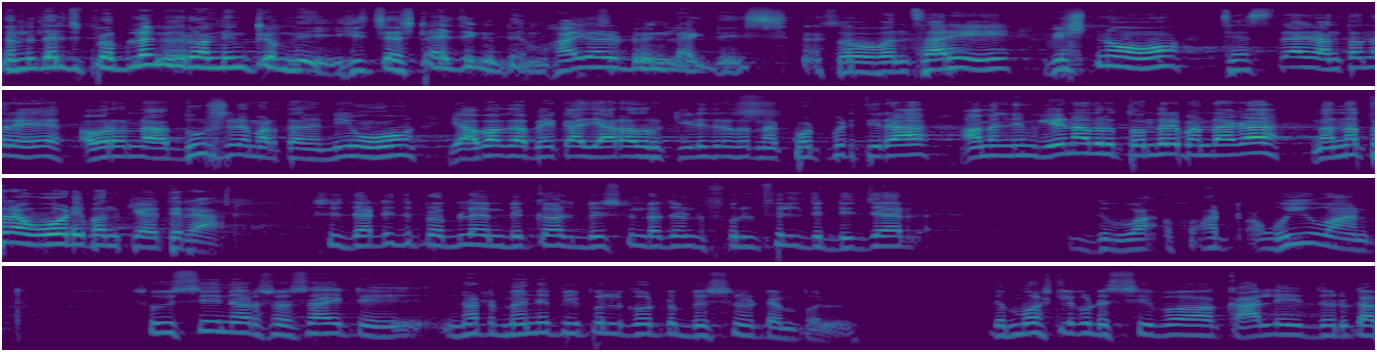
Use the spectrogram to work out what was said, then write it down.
ನನ್ನ there is problem you running to me he chastising them hi you are doing like this so ಒಂದು ಸಾರಿ ವಿಷ್ಣು ಚೆಸ್ಟೈ ಅಂತಂದರೆ ಅವರನ್ನು ದೂಷಣೆ ಮಾಡ್ತಾನೆ. ನೀವು ಯಾವಾಗ ಬೇಕಾದ ಯಾರಾದರೂ ಕೇಳಿದರೆ ಅದನ್ನು ಕೊಟ್ಬಿಡ್ತೀರಾ? ಆಮೇಲೆ ನಿಮ್ಗೆ ಏನಾದರೂ ತೊಂದರೆ ಬಂದಾಗ ನನ್ನ ಹತ್ರ ಓಡಿ ಬಂದು ಕೇಳ್ತೀರಾ? So that is the problem because Vishnu doesn't fulfil the desire the what we want so we seen our society not many people go to Vishnu temple they mostly go to Shiva, Kali, Durga,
